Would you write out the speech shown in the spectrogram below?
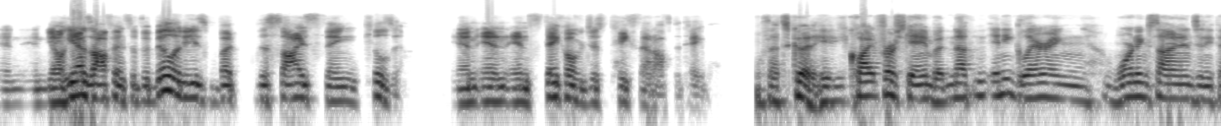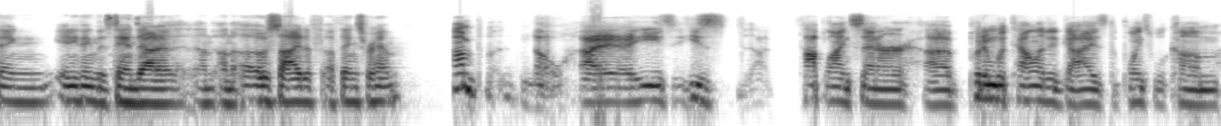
and, and you know he has offensive abilities, but the size thing kills him, and and and Stankoven just takes that off the table. Well, that's good. He quiet first game, but nothing. Any glaring warning signs? Anything? Anything that stands out uh, on, on the O side of, of things for him? Um, no. I he's he's top line center. Uh, put him with talented guys. The points will come.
